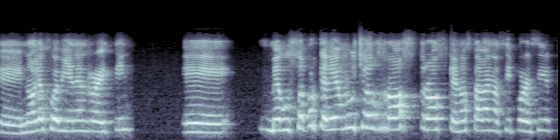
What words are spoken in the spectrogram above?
que no le fue bien en rating, eh, me gustó porque había muchos rostros que no estaban así por decir,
